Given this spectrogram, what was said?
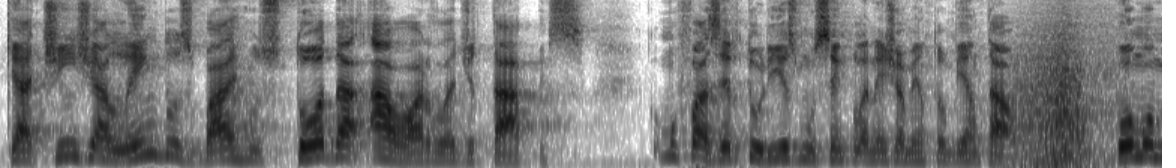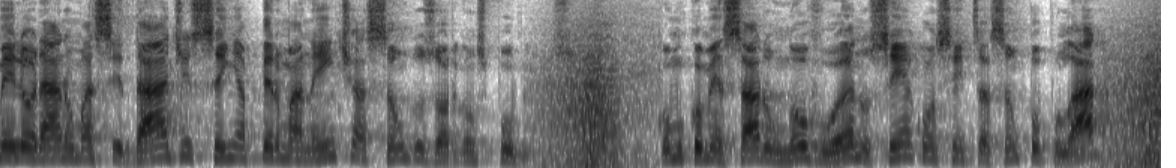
que atinge além dos bairros toda a orla de Tapes. Como fazer turismo sem planejamento ambiental? Como melhorar uma cidade sem a permanente ação dos órgãos públicos? Como começar um novo ano sem a conscientização popular?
